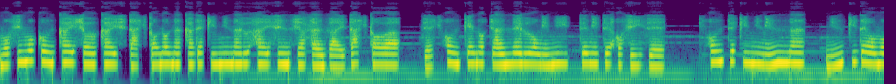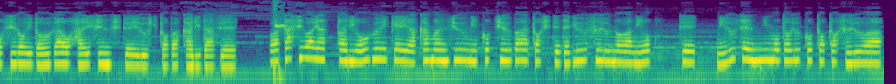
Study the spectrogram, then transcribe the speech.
もしも今回紹介した人の中で気になる配信者さんがいた人は、ぜひ本家のチャンネルを見に行ってみてほしいぜ。基本的にみんな、人気で面白い動画を配信している人ばかりだぜ。私はやっぱり大食い系赤まんじゅうみこチューバーとしてデビューするのは見送って、見る線に戻ることとするわ。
